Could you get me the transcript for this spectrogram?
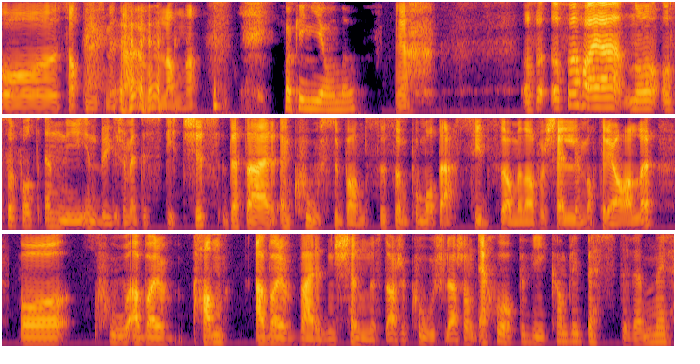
og satte huset mitt der hun landa. Fucking yolo. Ja. Og så, og så har jeg nå også fått en ny innbygger som heter Stitches. Dette er en kosebamse som på en måte er sydd sammen av forskjellig materiale. Og hun er bare Han er bare verdens skjønneste, er så koselig. Er sånn Jeg håper vi kan bli bestevenner.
